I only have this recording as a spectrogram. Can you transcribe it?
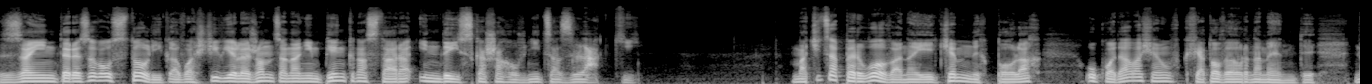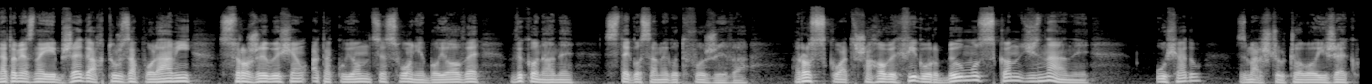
zainteresował stolik, a właściwie leżąca na nim piękna stara indyjska szachownica z laki. Macica perłowa na jej ciemnych polach układała się w kwiatowe ornamenty, natomiast na jej brzegach tuż za polami srożyły się atakujące słonie bojowe wykonane z tego samego tworzywa. Rozkład szachowych figur był mu skądś znany – Usiadł, zmarszczył czoło i rzekł.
